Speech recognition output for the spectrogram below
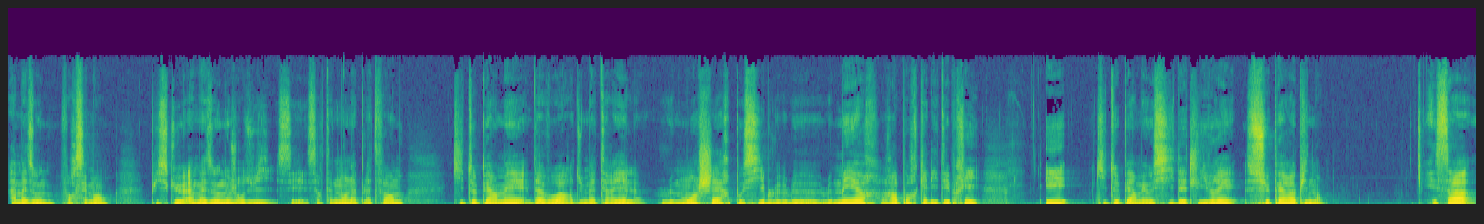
Amazon, forcément, puisque Amazon aujourd'hui, c'est certainement la plateforme qui te permet d'avoir du matériel le moins cher possible, le, meilleur rapport qualité-prix, et qui te permet aussi d'être livré super rapidement. Et ça,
